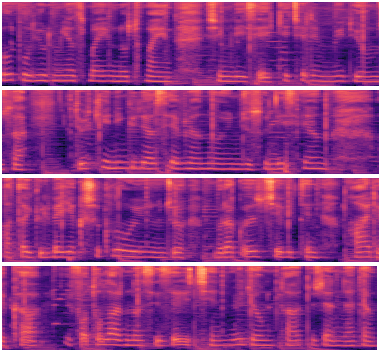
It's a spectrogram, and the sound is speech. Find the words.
bol bol yorum yazmayı unutmayın. Şimdi ise geçelim videomuza. Türkiye'nin güzel sevilen oyuncusu Neslihan Atagül ve yakışıklı oyuncu Burak Özçivit'in harika fotolarını sizler için videomda düzenledim.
